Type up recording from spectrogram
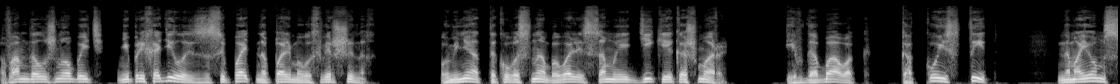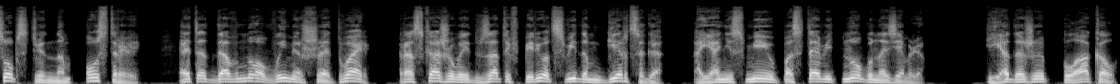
Вам, должно быть, не приходилось засыпать на пальмовых вершинах. У меня от такого сна бывали самые дикие кошмары. И вдобавок, какой стыд! На моем собственном острове эта давно вымершая тварь расхаживает взад и вперед с видом герцога, а я не смею поставить ногу на землю. Я даже плакал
